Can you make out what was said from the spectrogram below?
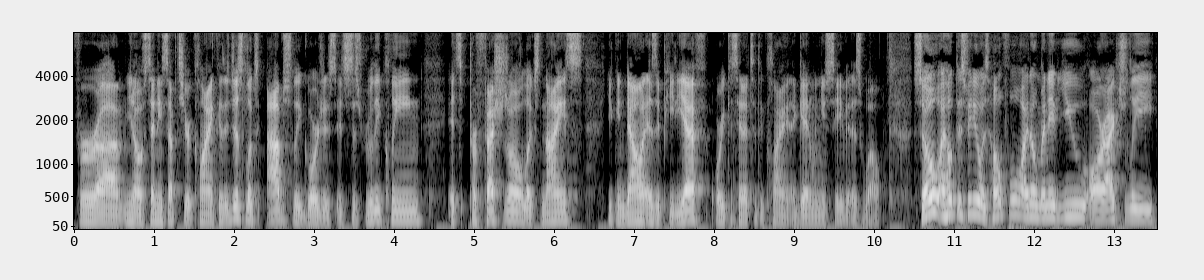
for um, you know sending stuff to your client because it just looks absolutely gorgeous. It's just really clean. It's professional. Looks nice. You can download it as a PDF or you can send it to the client again when you save it as well. So I hope this video was helpful. I know many of you are actually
